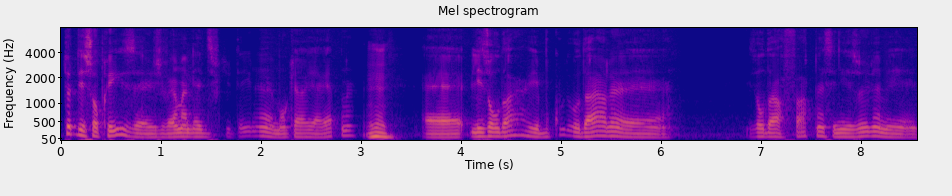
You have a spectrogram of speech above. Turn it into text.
toutes les surprises. Euh, J'ai vraiment de la difficulté, là. Mon cœur y arrête, là. Mhm. Euh, les odeurs, il y a beaucoup d'odeurs, les odeurs fortes, c'est niaiseux, là, mais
